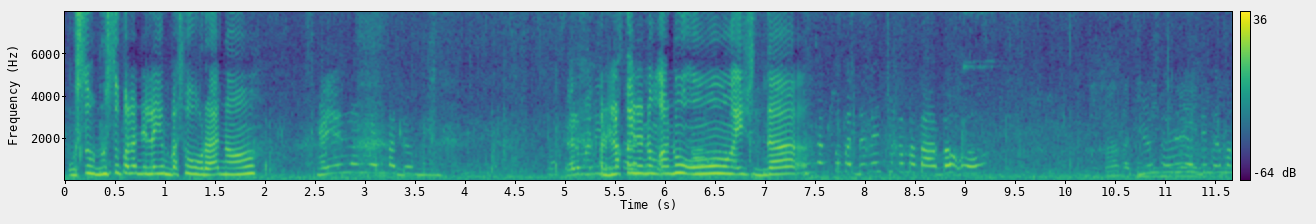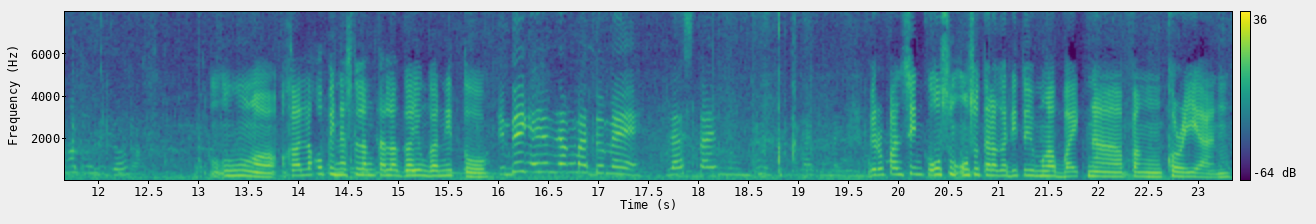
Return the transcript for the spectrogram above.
Gusto, gusto pala nila yung basura, no? Ngayon lang yan madumi. Pero malinis Ang laki na ng ano, oh, mga isda. lang pa madumi, tsaka mababaw oh. Yung sa hindi ka makatubig oh. Oo nga. Akala ko Pinas lang talaga yung ganito. Hindi, ngayon lang madumi. Last time, hindi. Pero pansin ko, usong-uso talaga dito yung mga bike na pang Korean.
